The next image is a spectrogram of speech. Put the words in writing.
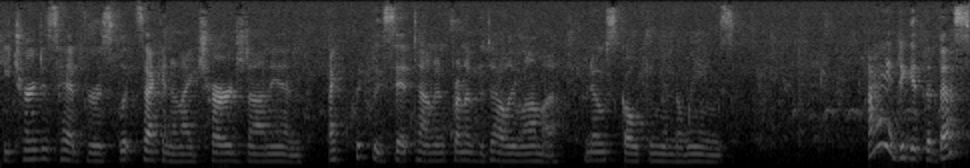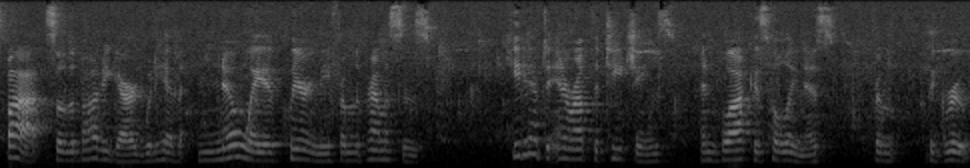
He turned his head for a split second and I charged on in. I quickly sat down in front of the Dalai Lama, no skulking in the wings. I had to get the best spot so the bodyguard would have no way of clearing me from the premises. He'd have to interrupt the teachings and block His Holiness from the group.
